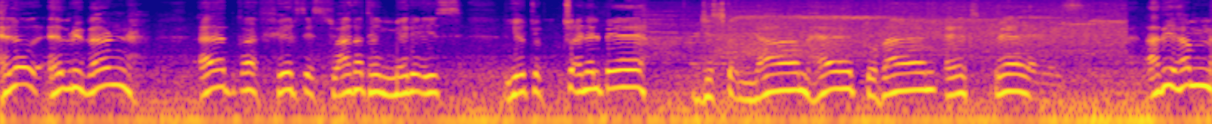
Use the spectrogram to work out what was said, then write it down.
हेलो एवरीवन आपका फिर से स्वागत है मेरे इस यूट्यूब चैनल पे, जिसका नाम है तूफ़ान एक्सप्रेस। अभी हम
